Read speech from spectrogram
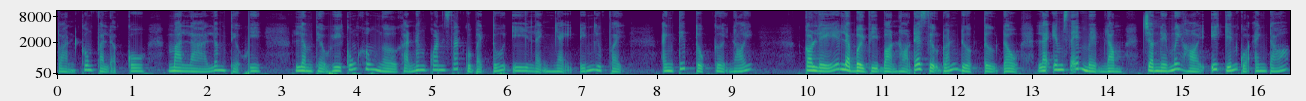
toàn không phải là cô, mà là Lâm Tiểu Huy. Lâm Tiểu Huy cũng không ngờ khả năng quan sát của Bạch Tố Y lạnh nhạy đến như vậy. Anh tiếp tục cười nói. Có lẽ là bởi vì bọn họ đã dự đoán được từ đầu là em sẽ mềm lòng, cho nên mới hỏi ý kiến của anh đó.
